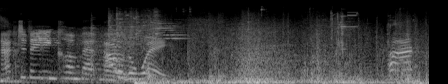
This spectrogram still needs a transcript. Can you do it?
Activating combat mode. Out of the way! Hot.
